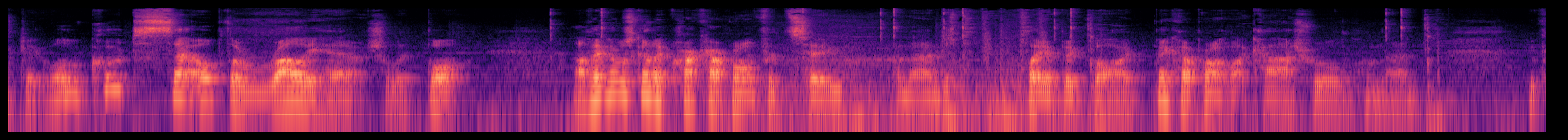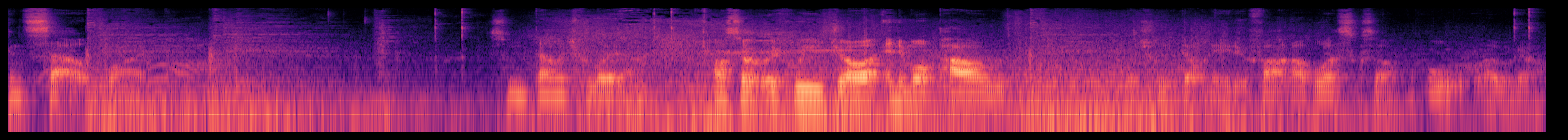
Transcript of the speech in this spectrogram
Okay, well we could set up the rally here actually, but I think I'm just going to crack our opponent for two and then just play a big boy, make our opponent like cash rule, and then we can set up like some damage for later. Also, if we draw any more power, we literally don't need it for an obelisk, so... Oh, there we go.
